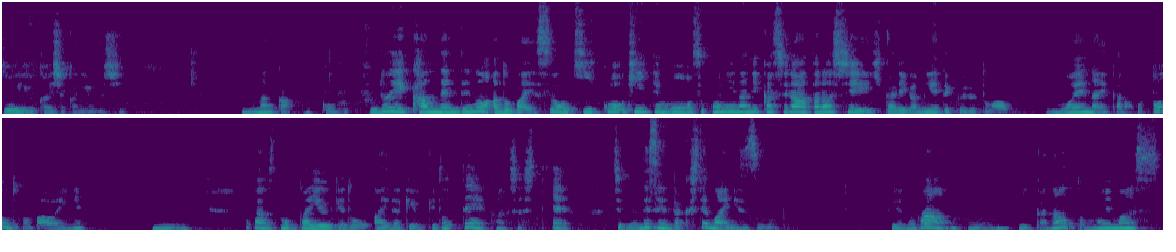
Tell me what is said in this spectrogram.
どういう会社かによるし。でもなんかこう古い観念でのアドバイスを聞こう聞いてもそこに何かしら新しい光が見えてくるとは思えないかな。ほとんどの場合ね、うん、だからもう一回言うけど愛だけ受け取って感謝して自分で選択して前に進む。っていうのが、うん、いいかなと思います。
